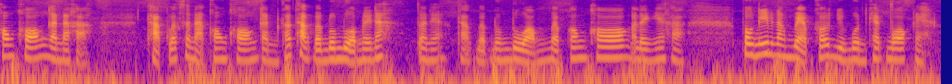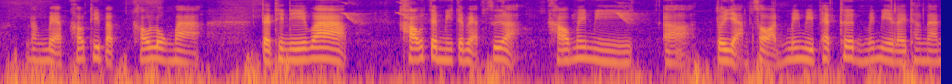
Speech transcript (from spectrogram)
คล้องๆกันนะคะถักลักษณะคล้องๆกันเขาถักแบบรวมๆเลยนะตัวเนี้ยถักแบบรวมๆแบบคล้องๆอะไรเงี้ยค่ะ พวกนี้เป็นนางแบบเขาอยู่บนแคทวอล์กไงนางแบบเขาที่แบบเขาลงมา แต่ทีนี้ว่าเขาจะมีแต่แบบเสื้อ เขาไม่มีตัวอย่างสอนไม่มีแพทเทิร์นไม่มีอะไรทั้งนั้น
